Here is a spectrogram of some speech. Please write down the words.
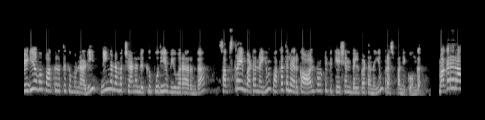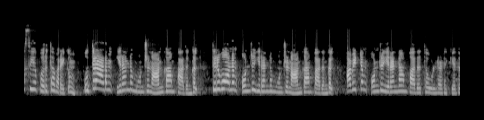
வீடியோவை பார்க்கறதுக்கு முன்னாடி நீங்க நம்ம சேனலுக்கு புதிய வியூவரா இருந்தா சப்ஸ்கிரைப் பட்டனையும் பக்கத்துல இருக்க ஆல் நோட்டிபிகேஷன் பெல் பட்டனையும் பிரஸ் பண்ணிக்கோங்க. மகர ராசியை பொறுத்த வரைக்கும் உத்திராடம் இரண்டு மூன்று நான்காம் பாதங்கள் திருவோணம் ஒன்று இரண்டு மூன்று நான்காம் பாதங்கள் அவிட்டம் ஒன்று இரண்டாம் பாதத்தை உள்ளடக்கியது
